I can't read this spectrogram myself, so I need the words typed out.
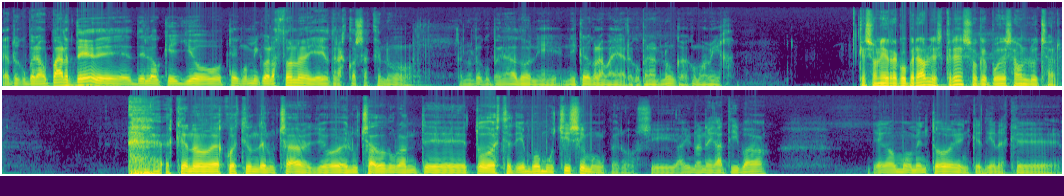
he recuperado parte de, de lo que yo tengo en mi corazón y hay otras cosas que no, que no he recuperado ni, ni creo que la vaya a recuperar nunca, como a mi hija. ¿Que son irrecuperables, crees? ¿O que puedes aún luchar? Es que no es cuestión de luchar. Yo he luchado durante todo este tiempo muchísimo, pero si hay una negativa, llega un momento en que tienes que,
